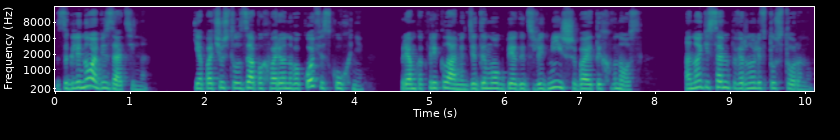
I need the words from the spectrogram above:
«Загляну обязательно». Я почувствовал запах вареного кофе с кухни, Прям как в рекламе, где дымок бегает с людьми и сшибает их в нос. А ноги сами повернули в ту сторону.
